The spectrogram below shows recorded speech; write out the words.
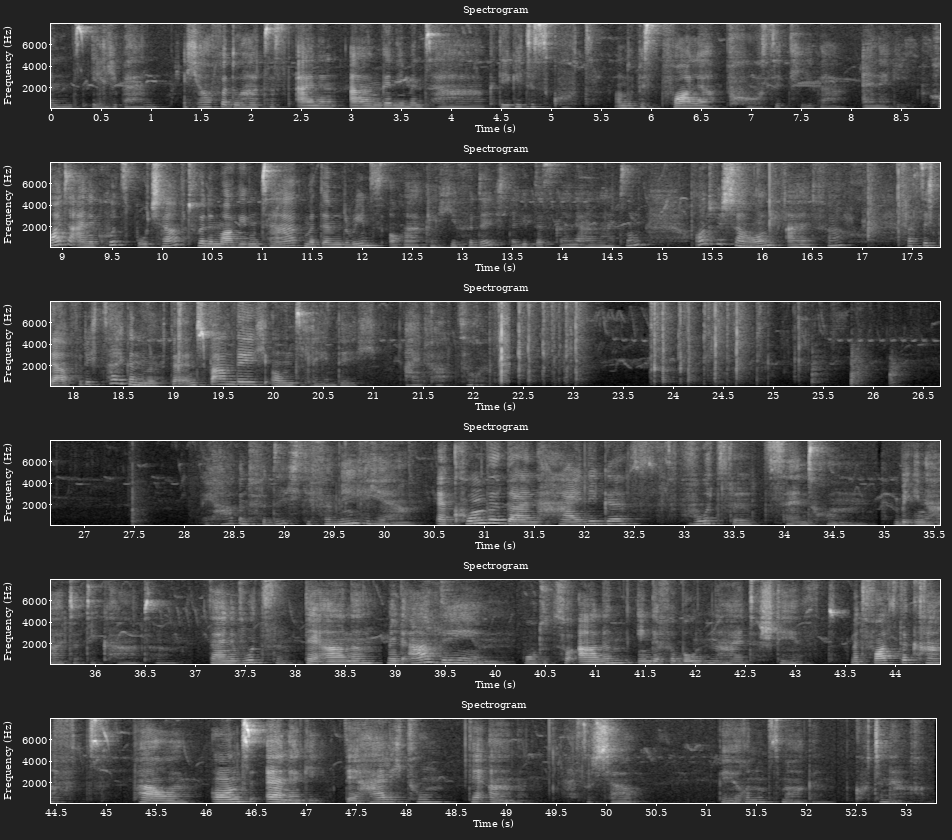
Abend, ihr Lieben. Ich hoffe, du hattest einen angenehmen Tag. Dir geht es gut und du bist voller positiver Energie. Heute eine Kurzbotschaft für den morgigen Tag mit dem Dreams Orakel hier für dich. Da gibt es keine Anleitung. Und wir schauen einfach, was sich da für dich zeigen möchte. Entspann dich und lehn dich einfach zurück. Haben für dich die Familie. Erkunde dein heiliges Wurzelzentrum, beinhaltet die Karte. Deine Wurzel, der Ahnen, mit all dem, wo du zu allem in der Verbundenheit stehst. Mit vollster Kraft, Power und Energie. Der Heiligtum der Ahnen. Also schau, wir hören uns morgen. Gute Nacht.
